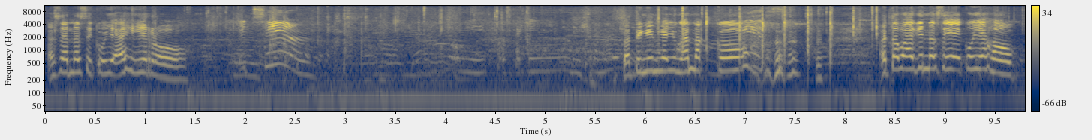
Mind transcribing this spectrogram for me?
Asan na si Kuya Ahiro? It's Patingin nga yung anak ko. Ay, tawagin na si Kuya Hope.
